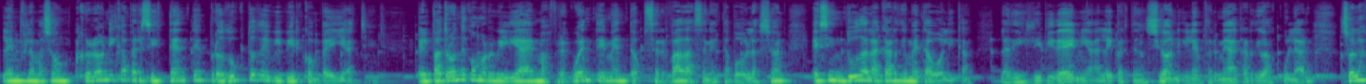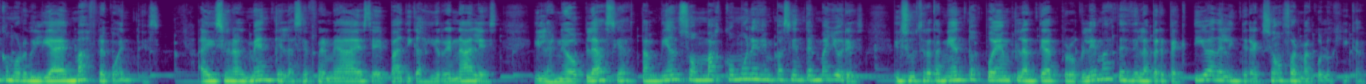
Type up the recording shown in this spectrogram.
la inflamación crónica persistente producto de vivir con VIH. El patrón de comorbilidades más frecuentemente observadas en esta población es sin duda la cardiometabólica. La dislipidemia, la hipertensión y la enfermedad cardiovascular son las comorbilidades más frecuentes. Adicionalmente, las enfermedades hepáticas y renales y las neoplasias también son más comunes en pacientes mayores y sus tratamientos pueden plantear problemas desde la perspectiva de la interacción farmacológica.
